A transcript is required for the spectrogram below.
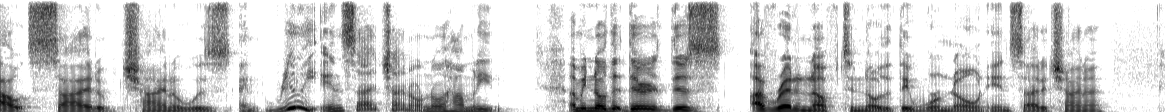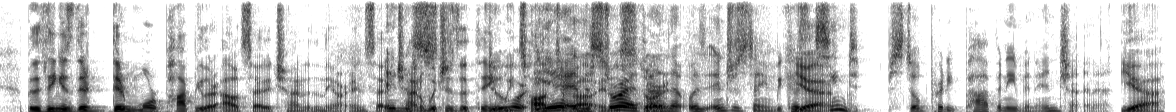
outside of China was, and really inside China. I don't know how many. I mean, no, that there there's. I've read enough to know that they were known inside of China. But the thing is, they're they're more popular outside of China than they are inside In of China, which is the thing we story- talked yeah, about in the story. I story. found that was interesting because Yeah. it seemed still pretty popping even in China. Yeah,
